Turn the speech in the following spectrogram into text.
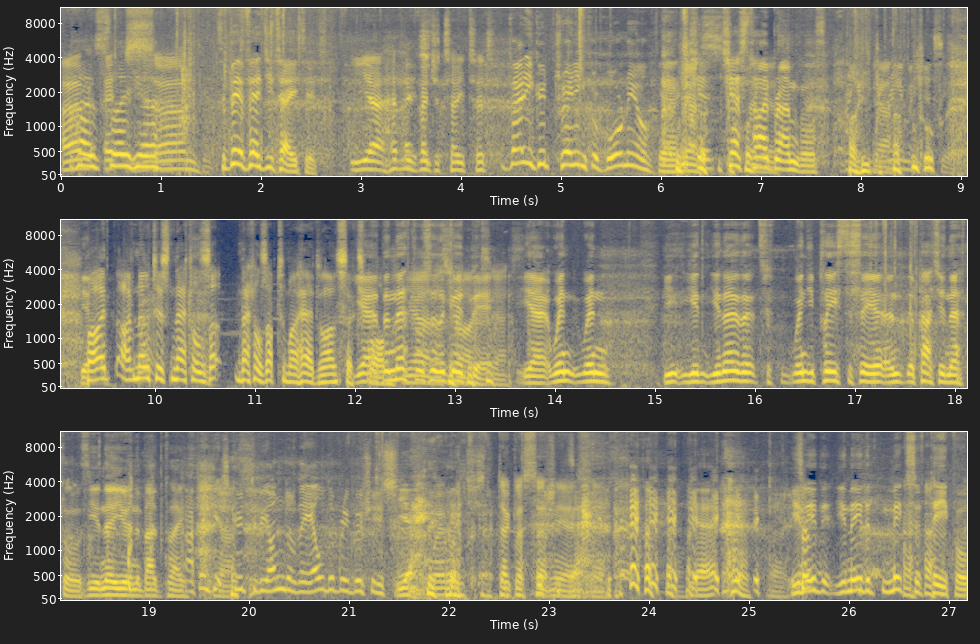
Um, How's the, it's, uh, um, It's a bit vegetated. yeah, heavily vegetated. Very good training for Borneo. Yeah, Yes. chest high Yes. brambles. Well, I, I've noticed nettles, nettles up to my head, and I'm six Yeah, one. the nettles Yeah, are the good right, bit. yes. Yeah, when when you, you you know that when you're pleased to see a, a patch of nettles, you know you're in a bad place. I think it's Yeah. good to be under the elderberry bushes. Yeah, Where Douglas certainly is. Yeah. yeah. You need you need a mix of people,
